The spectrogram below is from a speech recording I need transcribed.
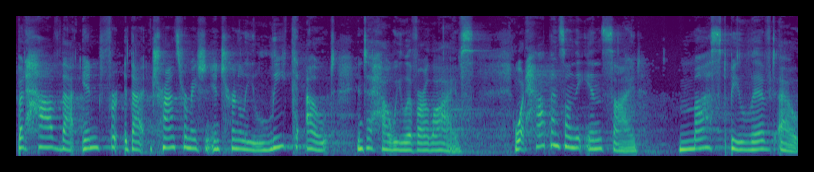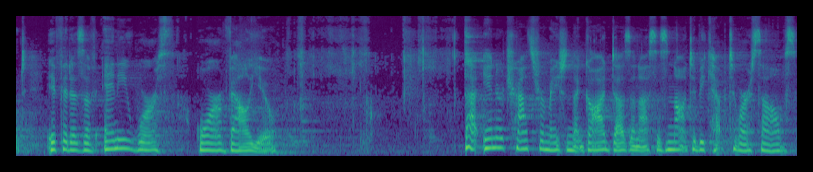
but have that, infor- that transformation internally leak out into how we live our lives. What happens on the inside must be lived out if it is of any worth or value. That inner transformation that God does in us is not to be kept to ourselves.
